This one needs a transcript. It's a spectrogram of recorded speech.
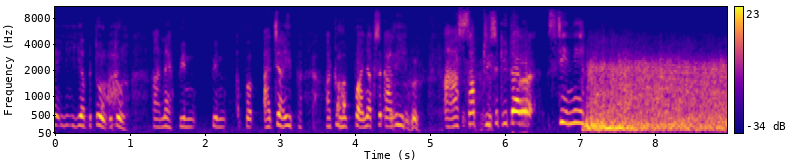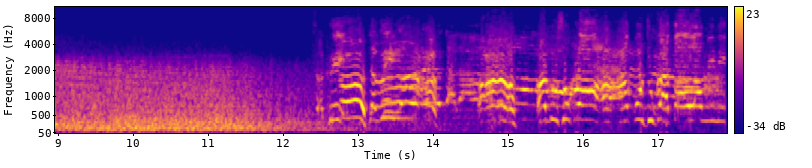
Iya, iya betul betul. Aneh bin bin apa, ajaib. Aduh banyak sekali asap di sekitar sini. Sagri, Sagri. Ah, aduh Sukra, aku juga tolong ini.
